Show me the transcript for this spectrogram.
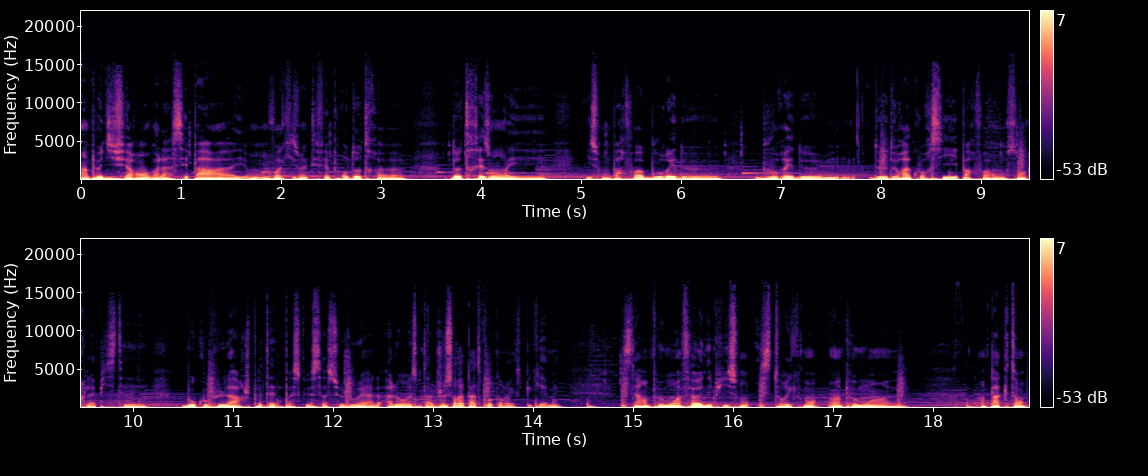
un peu différents. Voilà, c'est pas, on, voit qu'ils ont été faits pour d'autres, d'autres raisons et ils sont parfois bourrés de, bourrés de, de, raccourcis. Parfois, on sent que la piste est beaucoup plus large, peut-être parce que ça se jouait à, l'horizontale. Je saurais pas trop comment expliquer, mais c'est un peu moins fun et puis ils sont historiquement un peu moins euh, impactants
